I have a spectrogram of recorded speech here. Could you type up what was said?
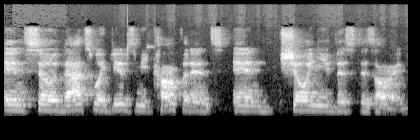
And so that's what gives me confidence in showing you this design.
